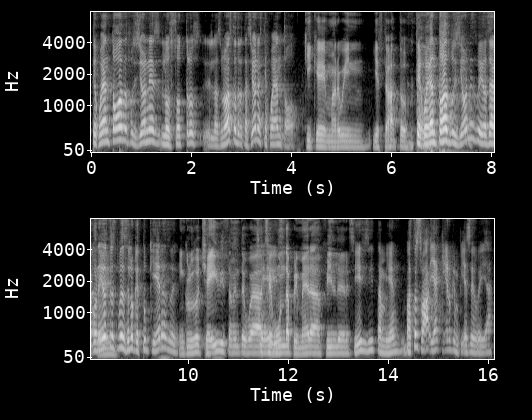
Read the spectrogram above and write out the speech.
te juegan todas las posiciones, los otros, las nuevas contrataciones te juegan todo. Quique, Marvin y este vato. Te juegan todas las posiciones, güey. O sea, con ellos tres puedes hacer lo que tú quieras, güey. Incluso Chavis también te juega segunda, primera, fielder. Sí, sí, sí, también. Va a estar suave. Ya quiero que empiece, güey. Ya,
